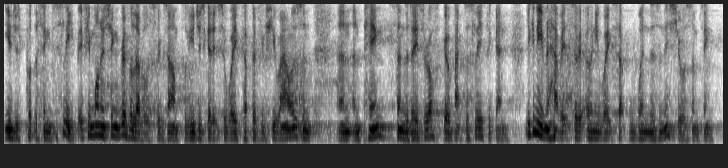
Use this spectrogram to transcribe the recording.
you just put the thing to sleep. If you're monitoring river levels, for example, you just get it to wake up every few hours and, and, and ping, send the data off, go back to sleep again. You can even have it so it only wakes up when there's an issue or something.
